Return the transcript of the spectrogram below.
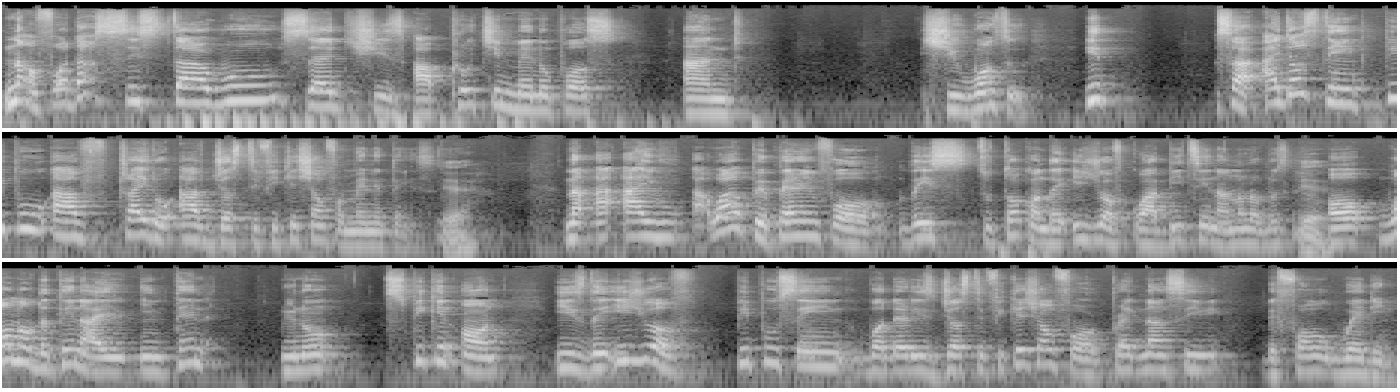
Now, for that sister who said she's approaching menopause and she wants to, it, sir, I just think people have tried to have justification for many things. Yeah. Now, I, I while preparing for this to talk on the issue of cohabiting and all of those, Yeah. or one of the things I intend, you know, speaking on is the issue of people saying, but there is justification for pregnancy before wedding.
